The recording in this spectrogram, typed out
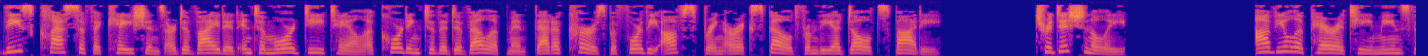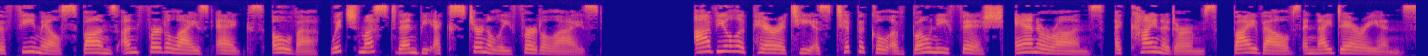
These classifications are divided into more detail according to the development that occurs before the offspring are expelled from the adult's body. Traditionally, Ovuliparity means the female spawns unfertilized eggs ova, which must then be externally fertilized. Ovuliparity is typical of bony fish, anurans, echinoderms, bivalves and cnidarians.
